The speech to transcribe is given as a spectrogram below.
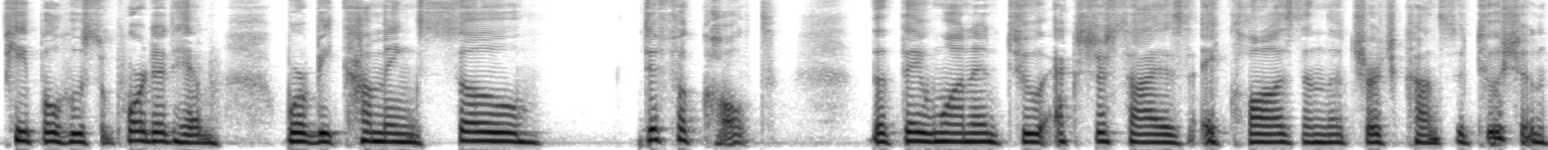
people who supported him were becoming so difficult that they wanted to exercise a clause in the church constitution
